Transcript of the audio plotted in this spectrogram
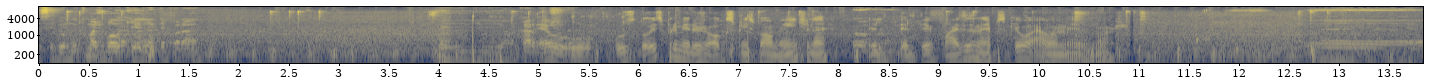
Recebeu muito mais bola que ele na temporada. E é um cara É, o, os dois primeiros jogos, principalmente, né? Uhum. Ele, ele teve mais snaps que o Alan mesmo, eu acho. É,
